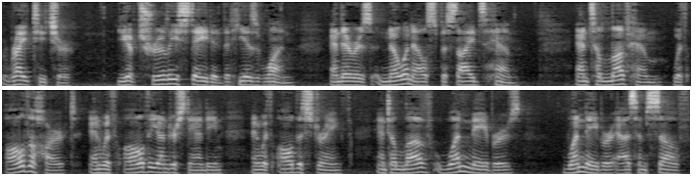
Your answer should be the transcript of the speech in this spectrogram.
Right, teacher. You have truly stated that he is one, and there is no one else besides him, and to love him with all the heart, and with all the understanding, and with all the strength, and to love one neighbor's one neighbor as himself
